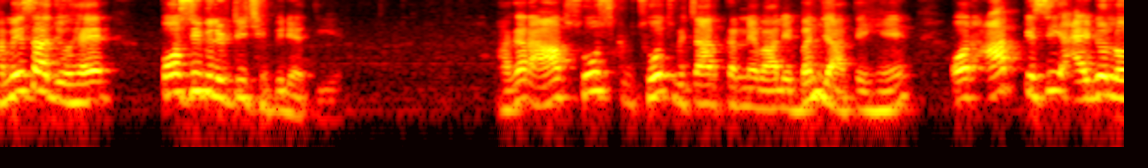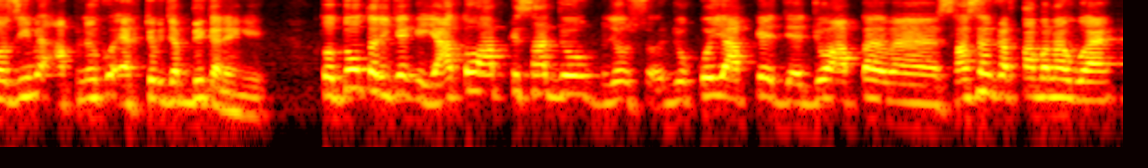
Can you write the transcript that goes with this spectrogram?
हमेशा जो है पॉसिबिलिटी छिपी रहती है। अगर आप सोच सोच विचार करने वाले बन जाते हैं और आप किसी आइडियोलॉजी में अपने को एक्टिव जब भी करेंगे तो दो तरीके के, या तो आपके साथ जो जो जो कोई आपके, जो आपका शासनकर्ता बना हुआ है,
